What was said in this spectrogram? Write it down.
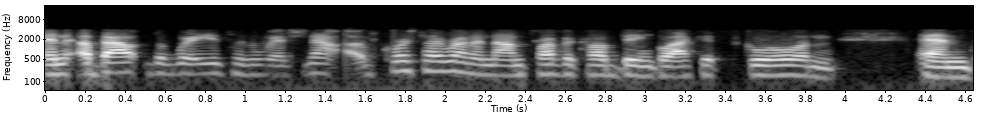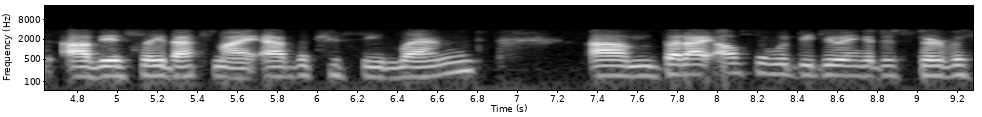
and about the ways in which now, of course, I run a nonprofit called Being Black at School, and and obviously that's my advocacy lens. Um, but I also would be doing a disservice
